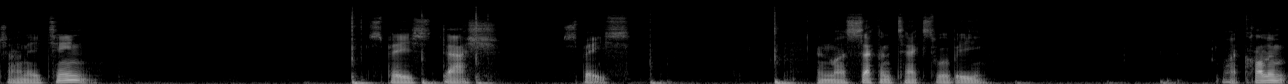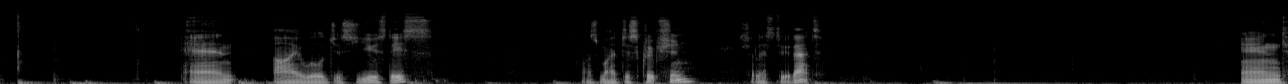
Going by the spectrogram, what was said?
Jan 18 space dash space. And my second text will be my column. And I will just use this as my description. So let's do that. And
